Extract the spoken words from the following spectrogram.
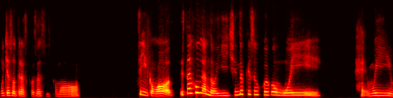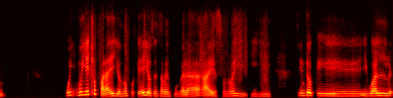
muchas otras cosas y como, sí, como están jugando y siento que es un juego muy, muy, muy, muy hecho para ellos, ¿no? Porque ellos saben jugar a, eso, ¿no? Y, y, siento que igual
